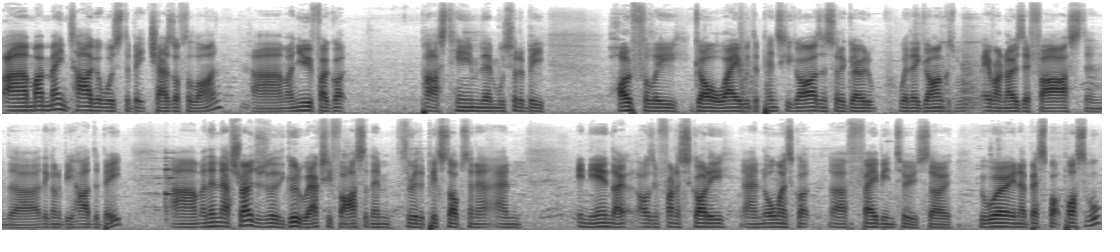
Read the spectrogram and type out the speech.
Uh, my main target was to beat Chaz off the line. Um, I knew if I got past him, then we'll sort of be hopefully go away with the Penske guys and sort of go to where they're going because everyone knows they're fast and uh, they're going to be hard to beat. Um, and then our strategy was really good. We actually faster them through the pit stops and and in the end, I, I was in front of Scotty and almost got uh, Fabian too. So we were in our best spot possible.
